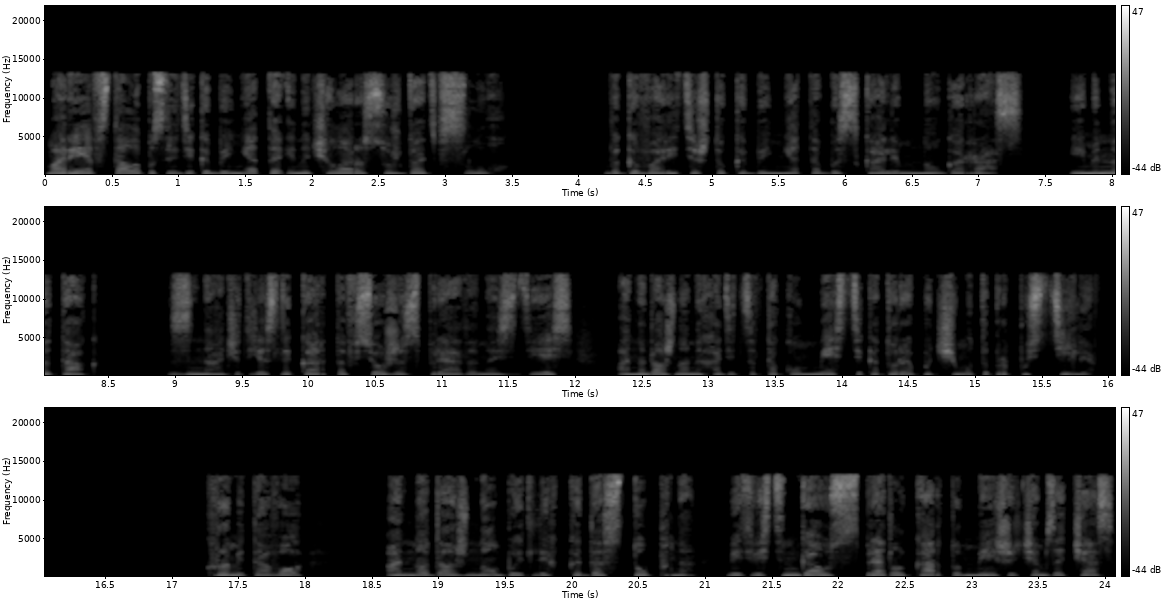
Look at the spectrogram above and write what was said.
Мария встала посреди кабинета и начала рассуждать вслух. Вы говорите, что кабинет обыскали много раз. Именно так. Значит, если карта все же спрятана здесь, она должна находиться в таком месте, которое почему-то пропустили. Кроме того, оно должно быть легкодоступно, ведь Вестингаус спрятал карту меньше, чем за час,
